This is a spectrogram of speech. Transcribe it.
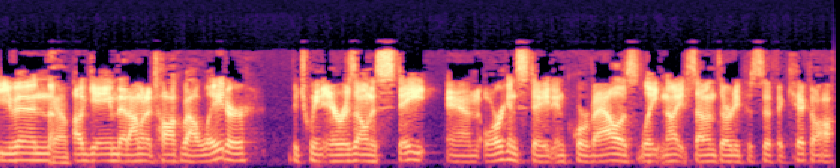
even Yeah. a game that I'm going to talk about later between Arizona State and Oregon State in Corvallis late night, 7:30 Pacific kickoff.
